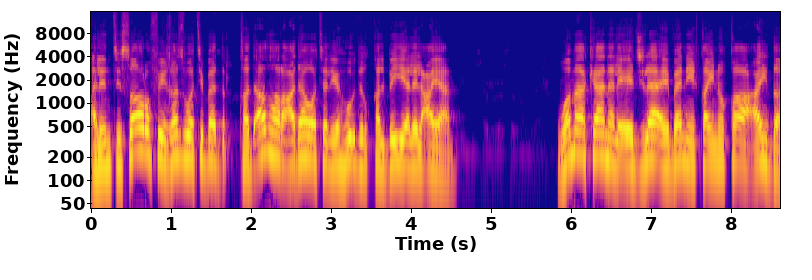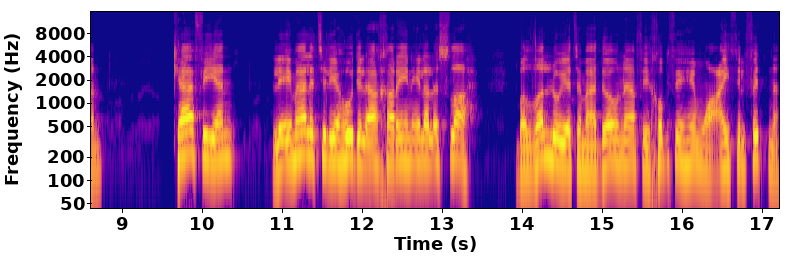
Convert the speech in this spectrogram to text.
الانتصار في غزوة بدر قد أظهر عداوة اليهود القلبية للعيان. وما كان لإجلاء بني قينقاع أيضا كافيا لإمالة اليهود الآخرين إلى الإصلاح بل ظلوا يتمادون في خبثهم وعيث الفتنة.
